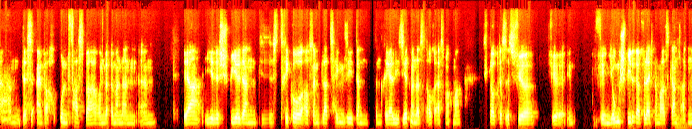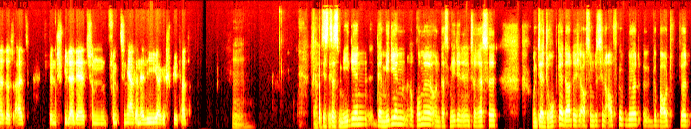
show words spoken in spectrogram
Ähm, das ist einfach unfassbar. Und wenn man dann ähm, ja jedes Spiel dann dieses Trikot auf seinem Platz hängen sieht, dann, dann realisiert man das auch erst nochmal. Ich glaube, das ist für, für, für einen jungen Spieler vielleicht nochmal was ganz anderes als für einen Spieler, der jetzt schon 15 Jahre in der Liga gespielt hat. Hm. Ist das Medien, der Medienrummel und das Medieninteresse und der Druck, der dadurch auch so ein bisschen aufgebaut wird,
